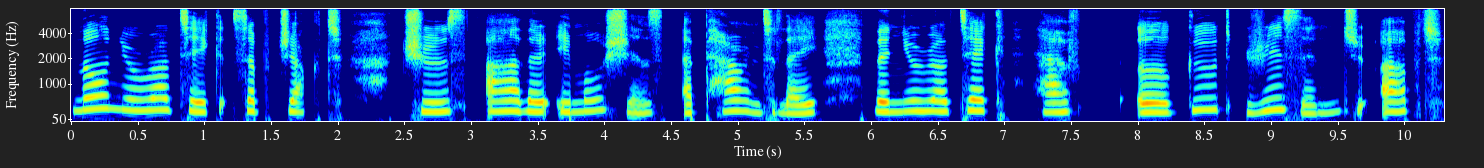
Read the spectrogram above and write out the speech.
Non-neurotic subjects choose other emotions. Apparently, the neurotic have a good reason to opt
